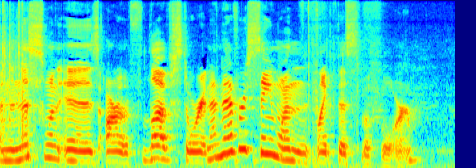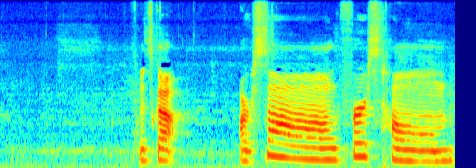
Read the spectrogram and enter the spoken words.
And then this one is our love story. And I've never seen one like this before. It's got our song, first home,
